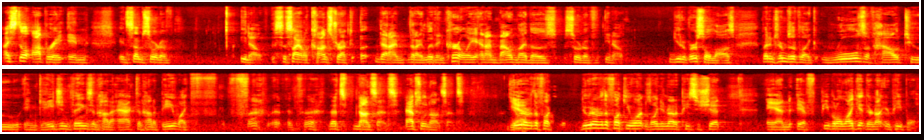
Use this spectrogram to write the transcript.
I still operate in, in some sort of you know societal construct uh, that I'm that I live in currently, and I'm bound by those sort of you know universal laws. But in terms of like rules of how to engage in things and how to act and how to be, like that's nonsense, absolute nonsense. Do whatever the fuck do whatever the fuck you want as long as you're not a piece of shit. And if people don't like it, they're not your people.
